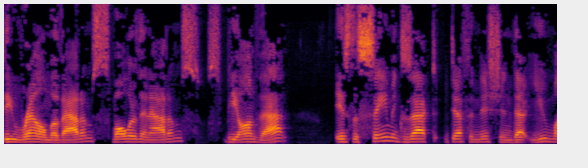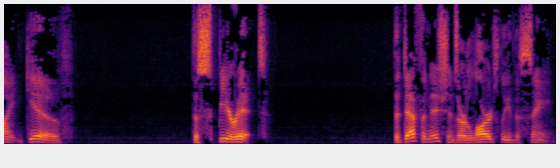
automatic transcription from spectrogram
the realm of atoms, smaller than atoms, beyond that, is the same exact definition that you might give the spirit. The definitions are largely the same.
